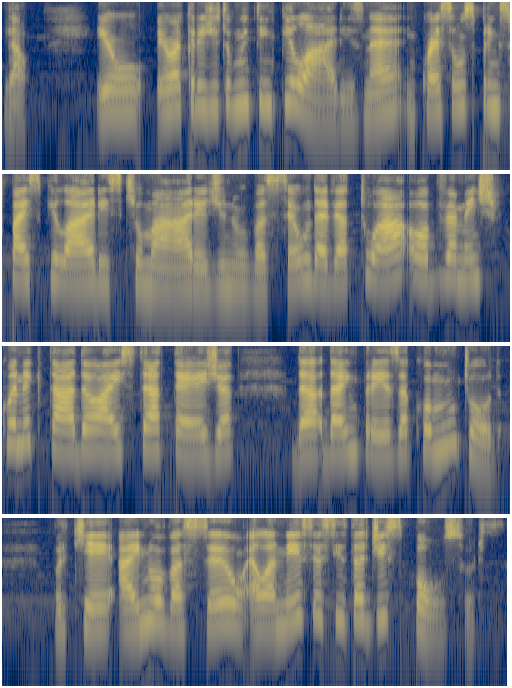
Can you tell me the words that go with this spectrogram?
Legal. Eu, eu acredito muito em pilares, né? Quais são os principais pilares que uma área de inovação deve atuar, obviamente conectada à estratégia da, da empresa como um todo. Porque a inovação, ela necessita de sponsors.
